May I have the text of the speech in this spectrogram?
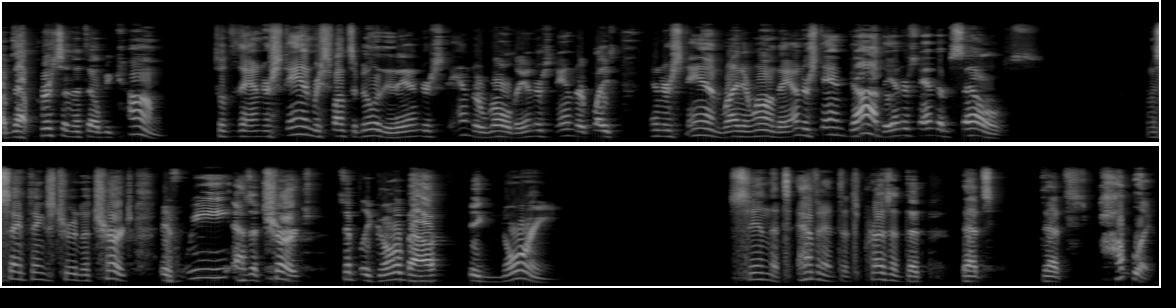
of that person that they'll become, so that they understand responsibility, they understand their role, they understand their place, they understand right and wrong, they understand God, they understand themselves. And the same thing is true in the church. If we as a church simply go about ignoring sin that's evident, that's present, that that's that's public,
